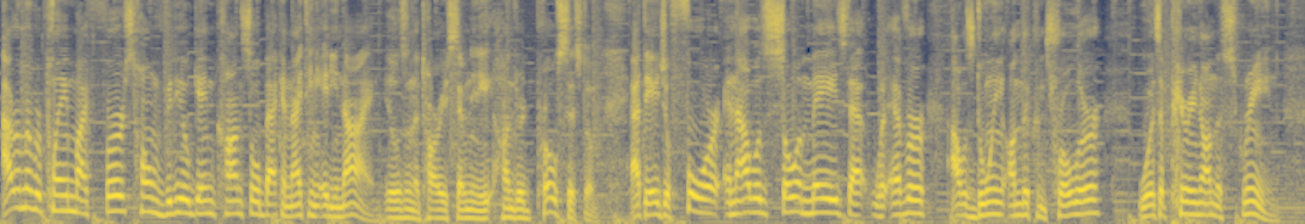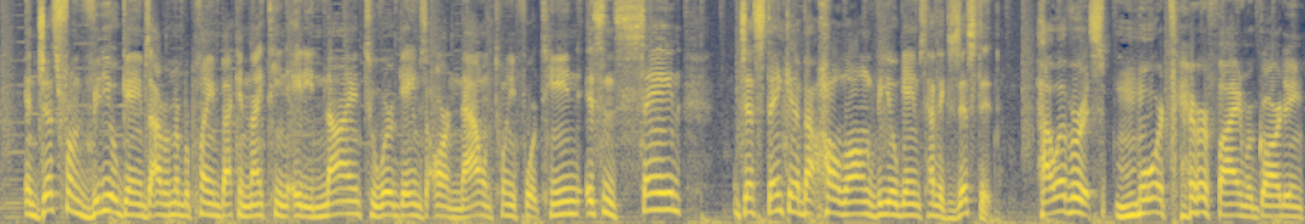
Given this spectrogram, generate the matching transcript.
I remember playing my first home video game console back in 1989. It was an Atari 7800 ProSystem at the age of four, and I was so amazed that whatever I was doing on the controller was appearing on the screen. And just from video games I remember playing back in 1989 to where games are now in 2014, it's insane just thinking about how long video games have existed. However, it's more terrifying regarding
